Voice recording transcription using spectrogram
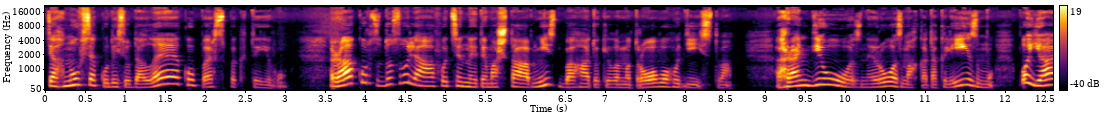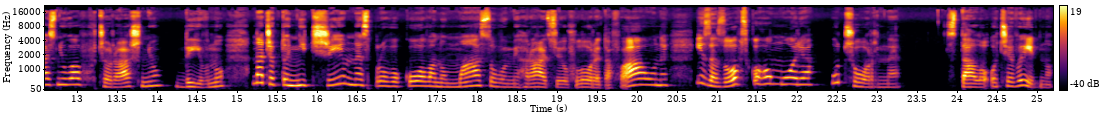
тягнувся кудись у далеку перспективу. Ракурс дозволяв оцінити масштабність багатокілометрового дійства. Грандіозний розмах катаклізму пояснював вчорашню дивну, начебто нічим не спровоковану масову міграцію флори та фауни із Азовського моря у Чорне. Стало очевидно,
